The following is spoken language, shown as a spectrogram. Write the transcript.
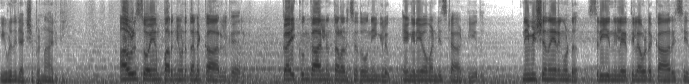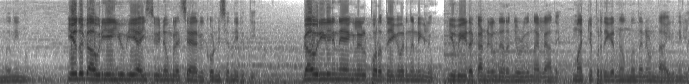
ഇവിടുന്ന് രക്ഷപ്പെടണ ആരുതി. അവൾ സ്വയം പറഞ്ഞുകൊണ്ട് തന്നെ കാറിൽ കയറി. കൈക്കും കാലിനും തളർച്ച തോന്നിയെങ്കിലും എങ്ങനെയോ വണ്ടി സ്റ്റാർട്ട് ചെയ്തു. നിമിഷ നേരം കൊണ്ട് ശ്രീനിലയത്തിൽ അവളുടെ കാറിൽ ചെന്ന് നിന്നു. യദു ഗൗരിയെയും യുവിയെ ഐസുവിന്റെ മുമ്പിലെ ചെയറിൽ കൊണ്ട് ചെന്നിരുത്തി ഗൗരിയിൽ നിന്ന് ഏങ്ങലുകൾ പുറത്തേക്ക് വരുന്നുണ്ടെങ്കിലും യുവിയുടെ കണ്ണുകൾ നിറഞ്ഞൊഴുകുന്നല്ലാതെ മറ്റു പ്രതികരണം ഒന്നും തന്നെ ഉണ്ടായിരുന്നില്ല.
